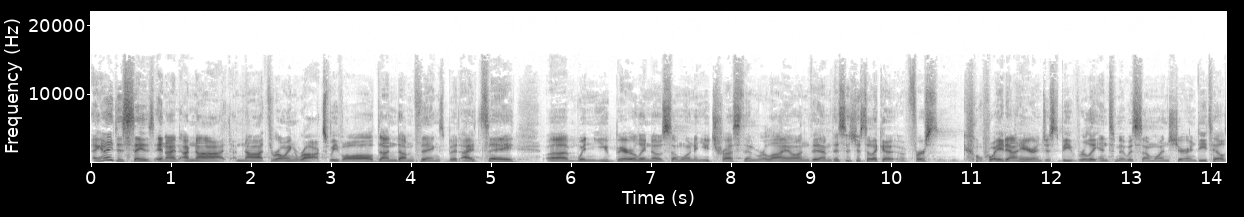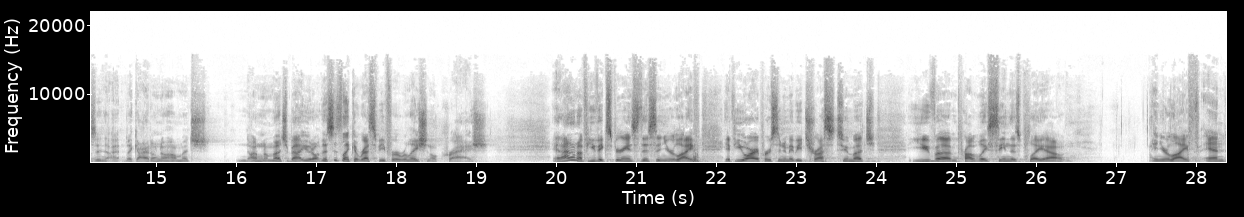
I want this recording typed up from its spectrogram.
I just say this, and I, am not, I'm not throwing rocks. We've all done dumb things, but I'd say uh, when you barely know someone and you trust them, rely on them, this is just like a, first way down here and just be really intimate with someone, sharing details. And like, I don't know how much, I don't know much about you at all. This is like a recipe for a relational crash. And I don't know if you've experienced this in your life. If you are a person who maybe trusts too much, you've um, probably seen this play out in your life. And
